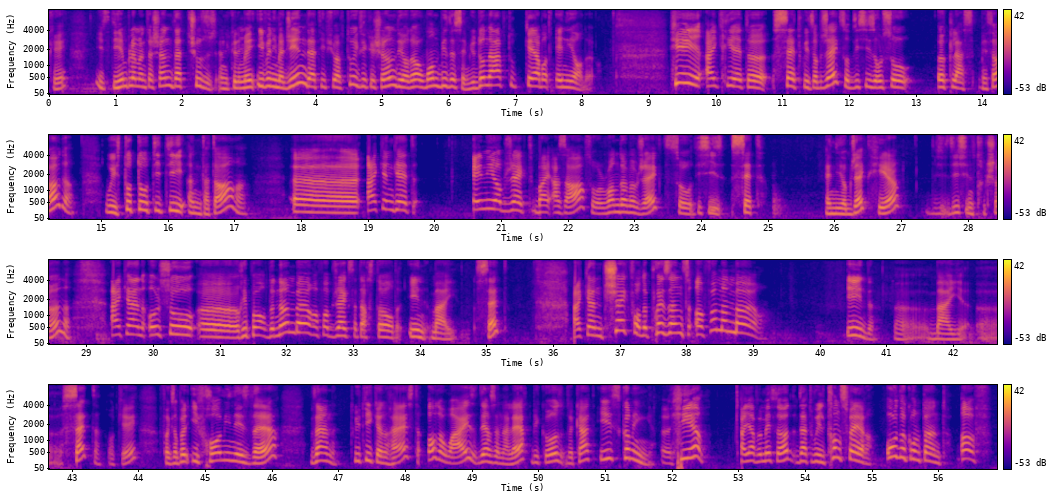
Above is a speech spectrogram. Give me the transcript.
Okay, It's the implementation that chooses and you can even imagine that if you have two executions the order won't be the same. You don't have to care about any order. Here I create a set with objects so this is also a class method with Toto, Titi and Tatar. Uh, I can get any object by hazard, so a random object. So this is set any object here, this, this instruction. I can also uh, report the number of objects that are stored in my set. I can check for the presence of a member in uh, my uh, set. Okay, for example, if Romin is there, then Tweety can rest, otherwise there's an alert because the cat is coming. Uh, here I have a method that will transfer all the content of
